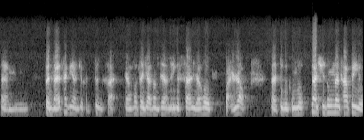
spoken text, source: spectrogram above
嗯。本来太平洋就很震撼，然后再加上这样的一个山，然后环绕，呃，这个公路，那其中呢，它会有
